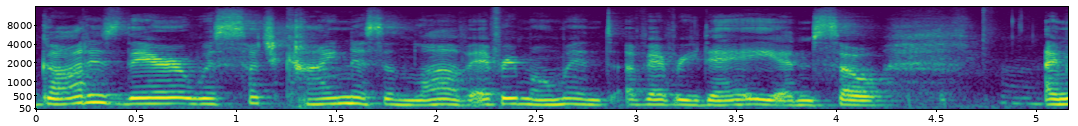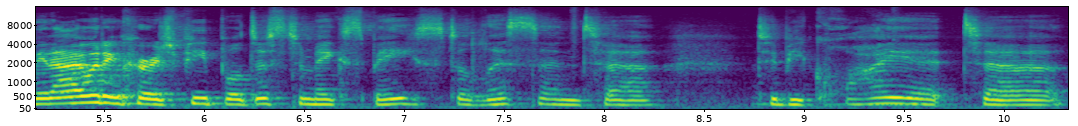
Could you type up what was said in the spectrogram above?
God is there with such kindness and love every moment of every day. And so I mean I would encourage people just to make space to listen to to be quiet to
